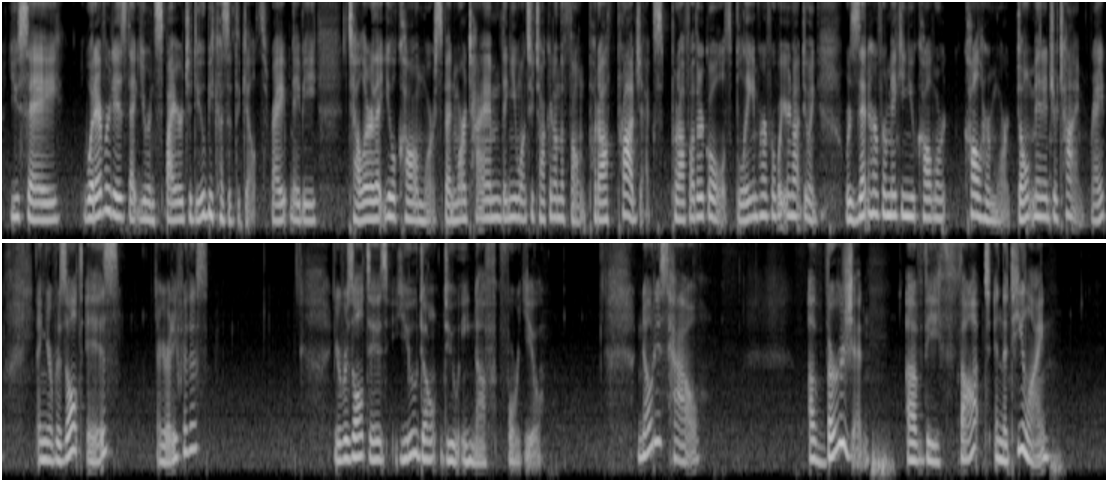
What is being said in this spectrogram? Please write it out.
you say, whatever it is that you're inspired to do because of the guilt, right? Maybe tell her that you'll call more, spend more time than you want to talking on the phone, put off projects, put off other goals, blame her for what you're not doing, resent her for making you call more, call her more. Don't manage your time, right? And your result is, are you ready for this? Your result is you don't do enough for you. Notice how a version of the thought in the T line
